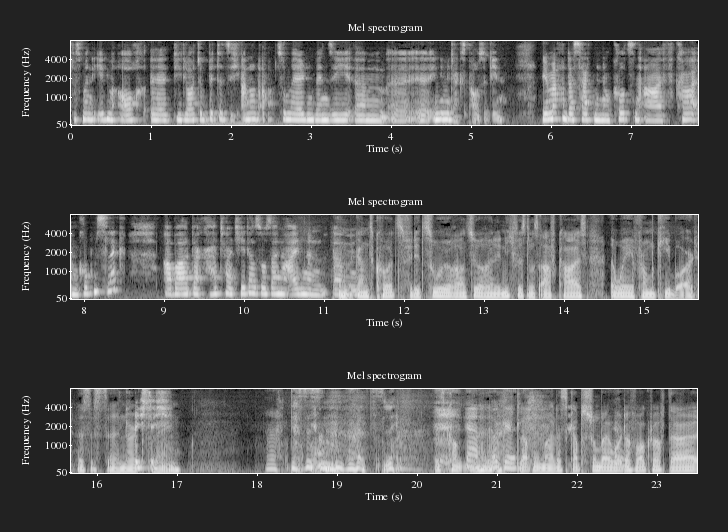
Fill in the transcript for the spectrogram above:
dass man eben auch äh, die Leute bittet, sich an und abzumelden, wenn sie ähm, äh, in die Mittagspause gehen. Wir machen das halt mit einem kurzen AFK im Gruppenslack, aber da hat halt jeder so seine eigenen. Ähm ganz kurz für die Zuhörer und Zuhörerinnen, die nicht wissen, was AFK ist: Away from Keyboard. Das ist äh, Nerd Slang. Ach, das ist ja. ein Nerd Slang. Es kommt, ja, okay. glaub mir mal, das gab's schon bei World of Warcraft, da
